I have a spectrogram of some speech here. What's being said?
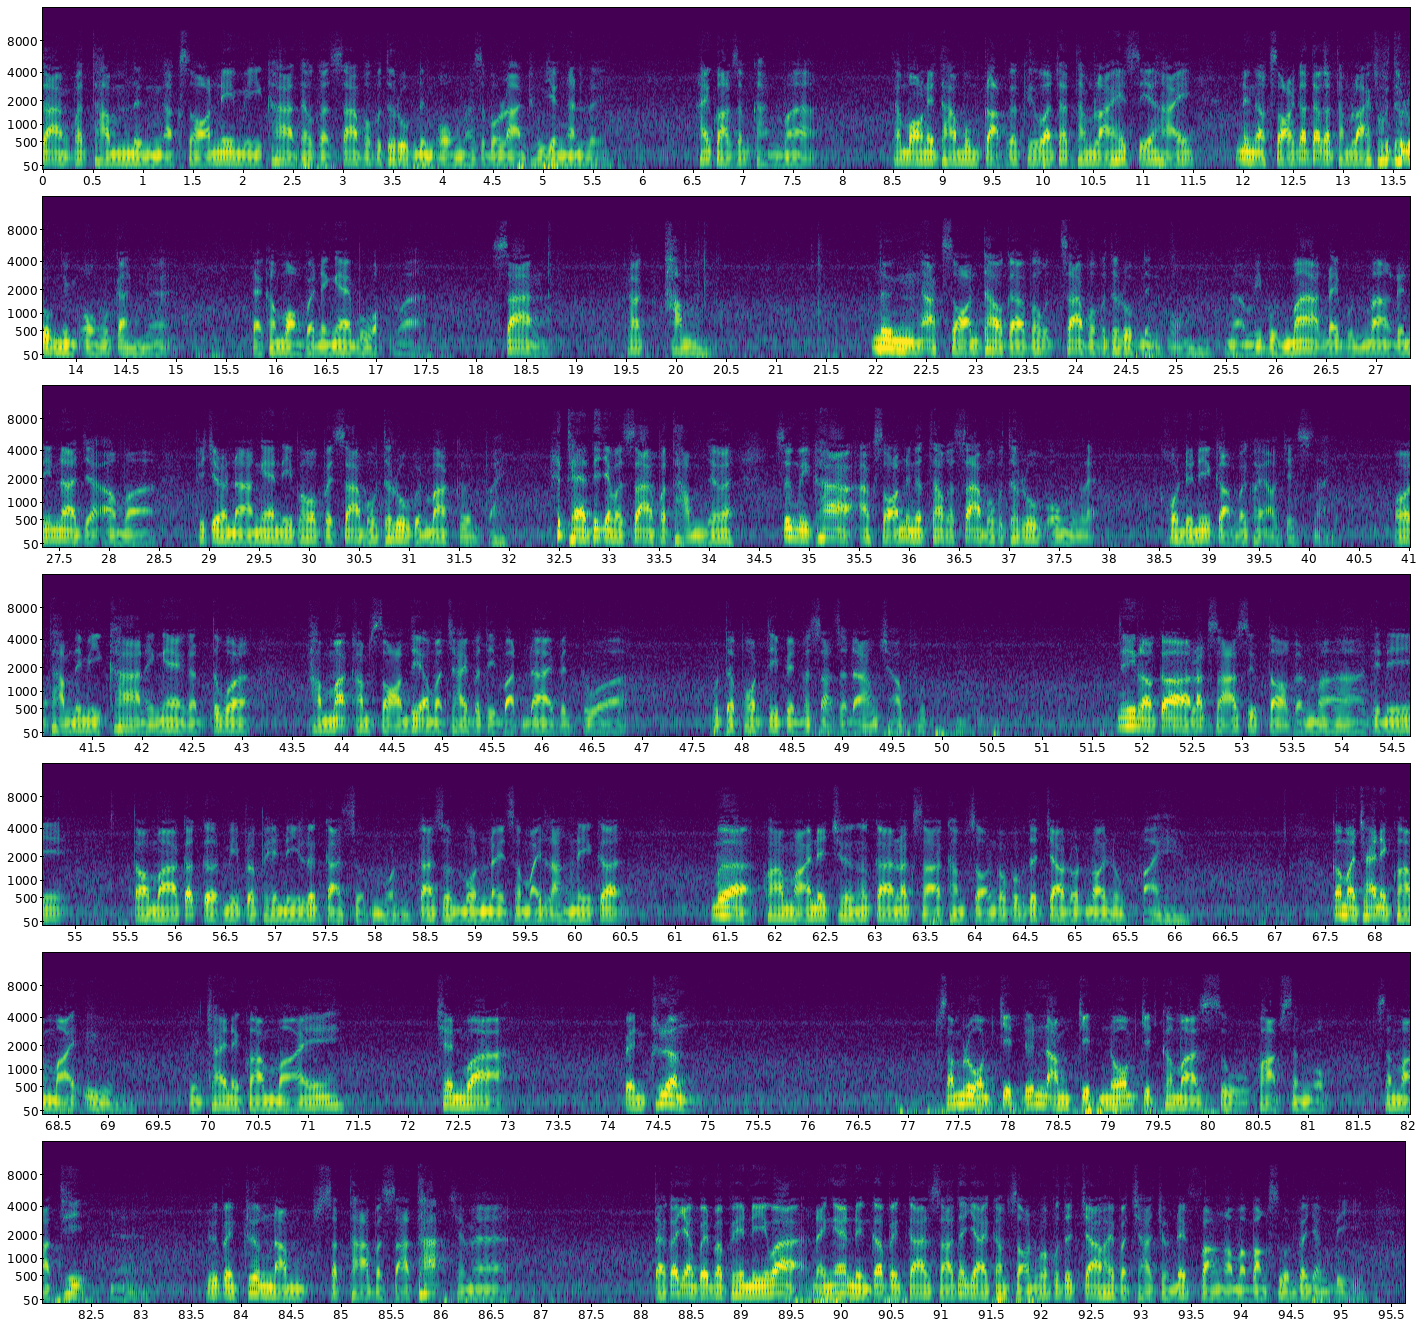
สร้างพระธรรมหนึ่งอักษรนี่มีค่าเท่ากับสร้างพระพุทธรูปหนึ่งองค์นะสโบราณถืออย่างนั้นเลย ให้ความสำคัญว่าถ้ามองในทางมุมกลับก็คือว่าถ้าทำลายให้เสียหายหนึ่งอักษรก็เท่ากับทำลายพระพุทธรูปหนึ่งองค์เหมือนกันนะแต่เขามองไปในแง่บวกว่า สร้าง พระธรรมหนึ่งอักษรเท่ากับพระสร้างพระพุทธรูปหนึ่งองค์นะมีบุญมากได้บุญมากเดี๋ยวนี้น่าจะเอามาพิจารณาแง่นี้เพราะว่าไปสร้างพระพุทธรูปกันมากเกินไป แทนที่จะมาสร้างพระธรรมใช่ไหมซึ่งมีค่าอักษรหนึ่งก็เท่ากับสร้างพระพุทธรูปองค์หนึ่งแหละ คนเดี๋ยวนี้กลับไม่ค่อยเอาใจใส่ เพราะธรรมได้มีค่าในแง่กันตัวธรรมะคำสอนที่เอามาใช้ปฏิบัติได้เป็นตัว พุทธพจน์ที่เป็นภาษาสดาของชาวพุทธ นี่เราก็รักษาสืบต่อกันมา ทีนี้ต่อมาก็เกิดมีประเพณีเรื่องการสวดมนต์การสวดมนต์ในสมัยหลังนี้ก็เมื่อความหมายในเชิงของการรักษาคำสอนของพระพุทธเจ้าลดน้อยลงไป ก็มาใช้ในความหมายอื่นหรือใช้ในความหมาย เช่นว่าเป็นเครื่อง สำรวมจิตหรือนำจิตโน้มจิตเข้ามาสู่ความสงบ สมาธิหรือเป็นเครื่องนำศรัทธาภาษาทะใช่ไหมแต่ก็ยังเป็นประเพณีว่าในแง่หนึ่งก็เป็นการสาธยายคำสอนพระพุทธเจ้าให้ประชาชนได้ฟังเอามาบางส่วนก็ยังดี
